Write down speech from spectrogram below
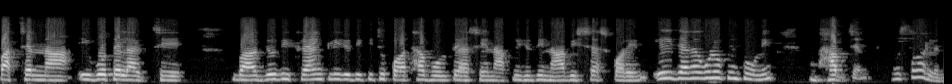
পাচ্ছেন না, ইগোতে লাগছে? বা যদি ফ্র্যাঙ্কলি যদি কিছু কথা বলতে আসেন, আপনি যদি না বিশ্বাস করেন, এই জায়গাগুলো কিন্তু উনি ভাবছেন। বুঝতে পারলেন?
